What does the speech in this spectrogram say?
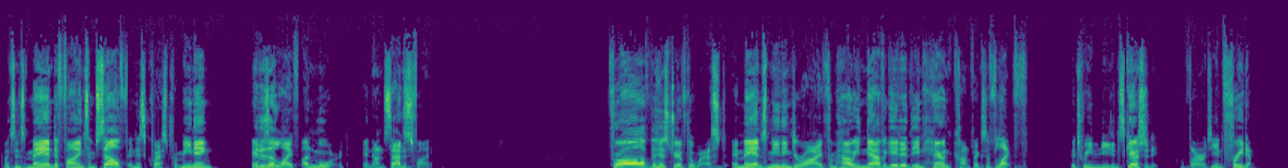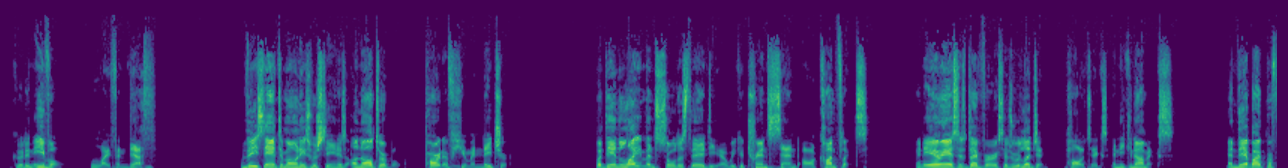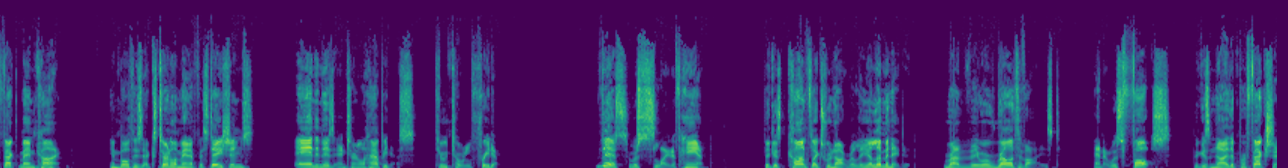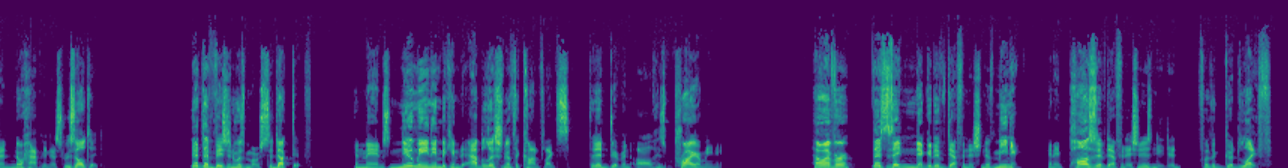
but since man defines himself in his quest for meaning, it is a life unmoored and unsatisfying. For all of the history of the West, a man's meaning derived from how he navigated the inherent conflicts of life between need and scarcity, authority and freedom, good and evil, life and death. These antinomies were seen as unalterable, part of human nature. But the Enlightenment sold us the idea we could transcend all conflicts in areas as diverse as religion, politics, and economics, and thereby perfect mankind in both his external manifestations and in his internal happiness through total freedom. This was sleight of hand, because conflicts were not really eliminated, rather, they were relativized, and it was false, because neither perfection nor happiness resulted. Yet the vision was most seductive, and man's new meaning became the abolition of the conflicts that had driven all his prior meaning. However, this is a negative definition of meaning, and a positive definition is needed for the good life.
